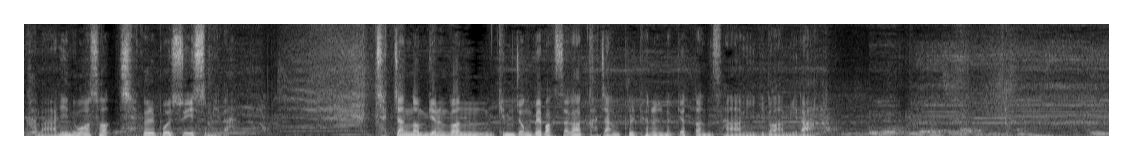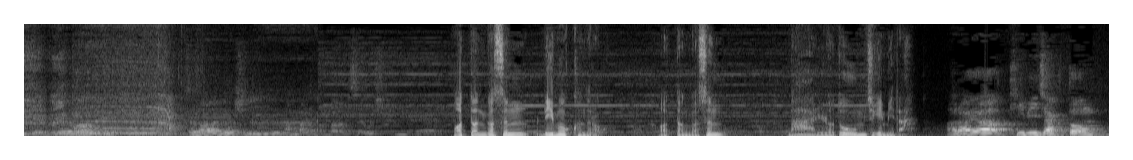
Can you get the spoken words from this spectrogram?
가만히 누워서 책을 볼 수 있습니다. 책장 넘기는 건 김종배 박사가 가장 불편을 느꼈던 사항이기도 합니다. 어떤 것은 리모컨으로, 어떤 것은 말로도 움직입니다. 알아야 TV 작동,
